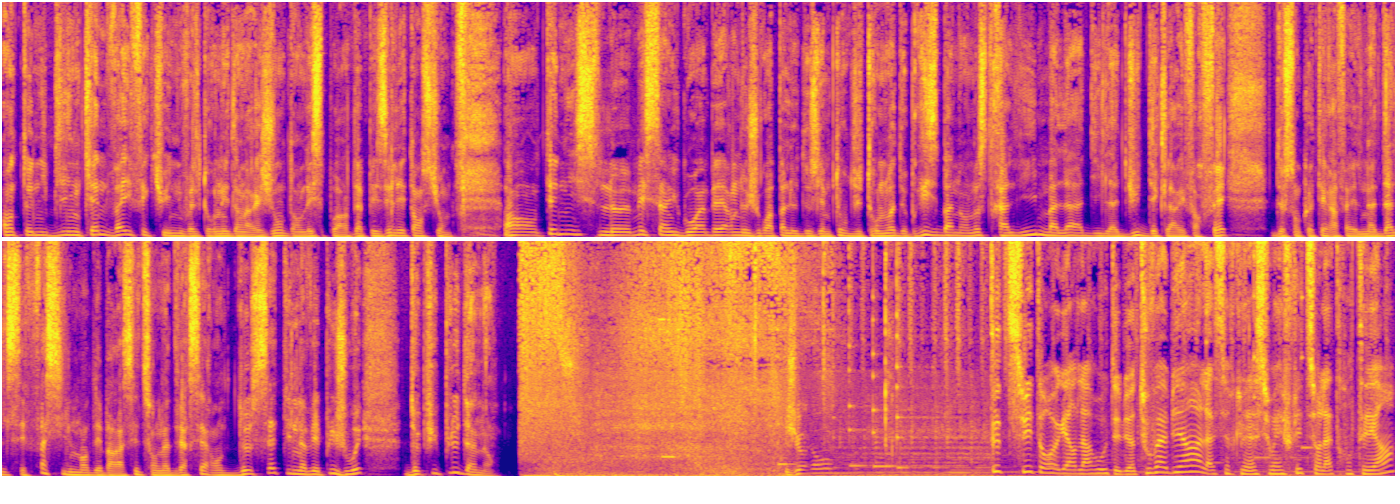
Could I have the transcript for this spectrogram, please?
Anthony Blinken, va effectuer une nouvelle tournée dans la région dans l'espoir d'apaiser les tensions. En tennis, le Messin Hugo Humbert ne jouera pas le deuxième tour du tournoi de Brisbane en Australie. Malade, il a dû déclarer forfait. De son côté, Raphaël Nadal s'est facilement débarrassé de son adversaire en 2-7. Il n'avait plus joué depuis plus d'un an. Tout de suite, on regarde la route. Eh bien, tout va bien. La circulation est fluide sur la 31.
